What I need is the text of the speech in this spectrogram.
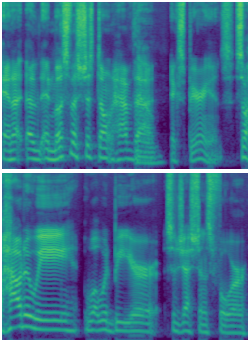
and I, and most of us just don't have that No. experience. So how do we? What would be your suggestions for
